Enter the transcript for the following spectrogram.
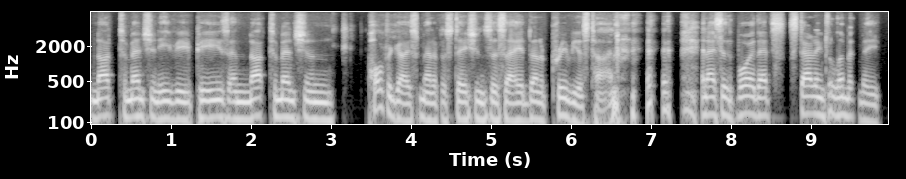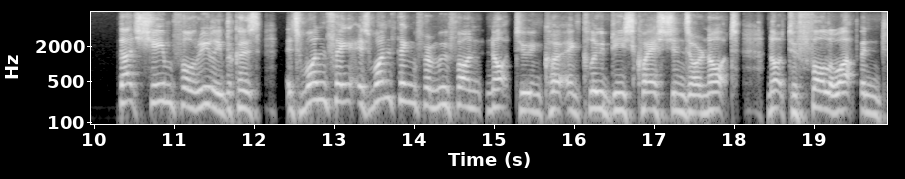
not to mention EVPs and not to mention poltergeist manifestations as I had done a previous time. and I said, Boy, that's starting to limit me that's shameful, really, because it's one thing. It's one thing for MUFON not to inc- include these questions or not not to follow up and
